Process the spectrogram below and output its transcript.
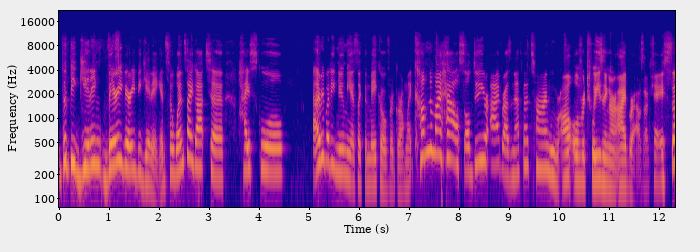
the beginning very very beginning and so once i got to high school everybody knew me as like the makeover girl. I'm like come to my house. I'll do your eyebrows. And at that time we were all over tweezing our eyebrows okay? So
